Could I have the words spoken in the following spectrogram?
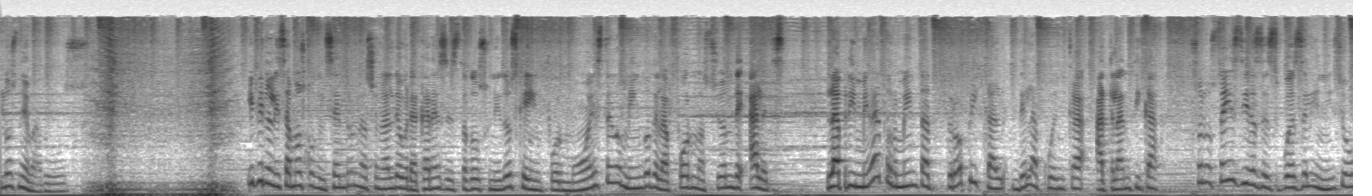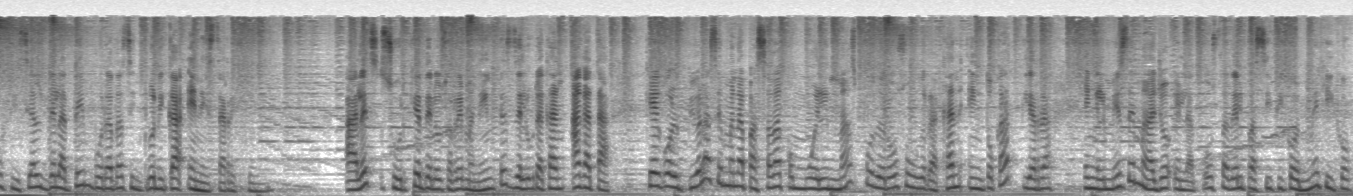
Los Nevados. Y finalizamos con el Centro Nacional de Huracanes de Estados Unidos que informó este domingo de la formación de Alex, la primera tormenta tropical de la cuenca atlántica, solo seis días después del inicio oficial de la temporada sincrónica en esta región. Alex surge de los remanentes del huracán Agatha, que golpeó la semana pasada como el más poderoso huracán en tocar tierra en el mes de mayo en la costa del Pacífico en México,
